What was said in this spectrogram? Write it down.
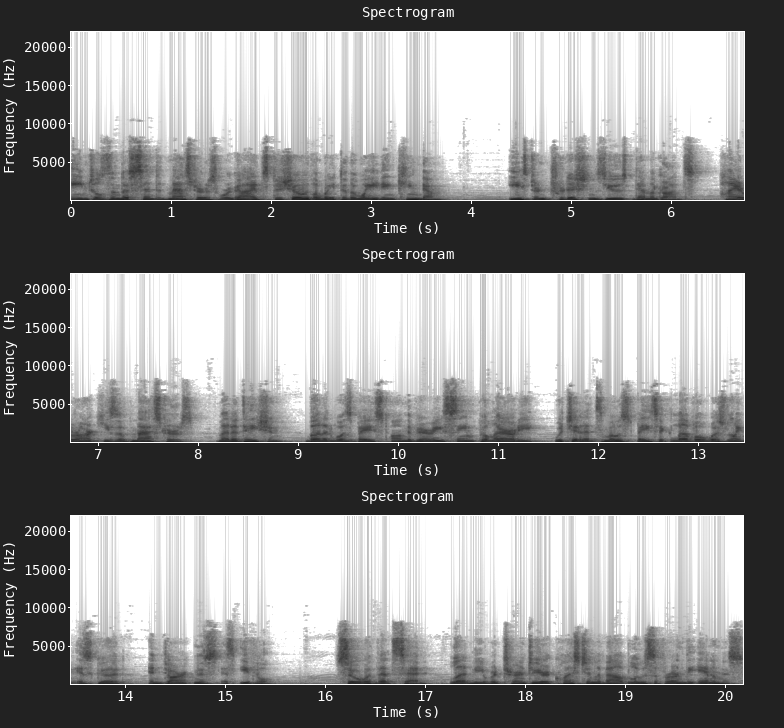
Angels and ascended masters were guides to show the way to the waiting kingdom. Eastern traditions used demigods, hierarchies of masters, meditation, but it was based on the very same polarity, which at its most basic level was light is good, and darkness is evil. So with that said, let me return to your question about Lucifer and the Animus.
